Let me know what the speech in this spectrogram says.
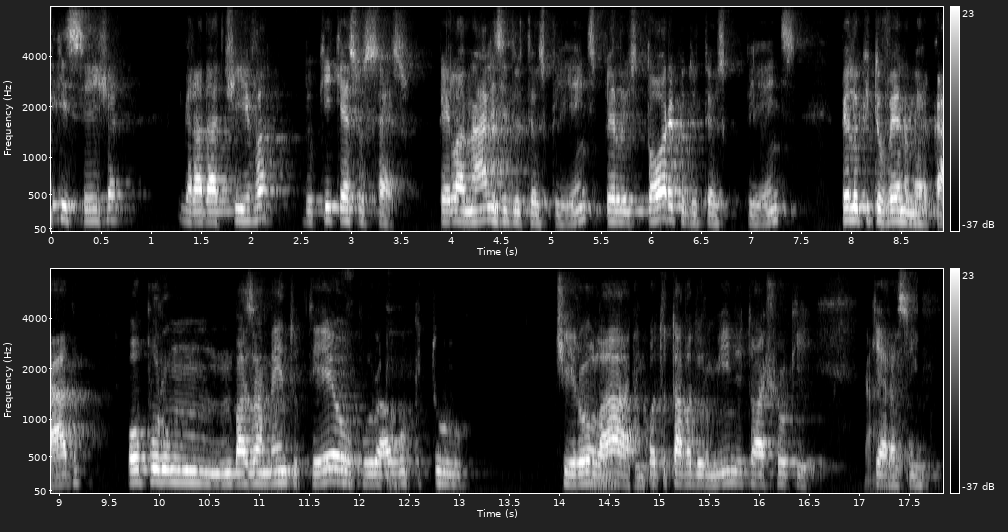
que seja gradativa do que, que é sucesso? Pela análise dos teus clientes, pelo histórico dos teus clientes, pelo que tu vê no mercado, ou por um embasamento teu, por algo que tu tirou lá enquanto tu estava dormindo e tu achou que, que era assim?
